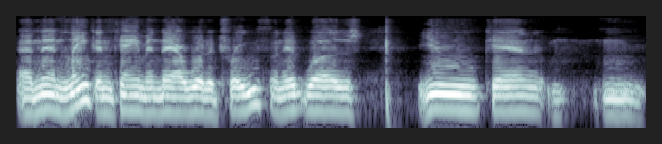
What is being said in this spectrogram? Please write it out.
And then Lincoln came in there with a truth, and it was you can mm,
